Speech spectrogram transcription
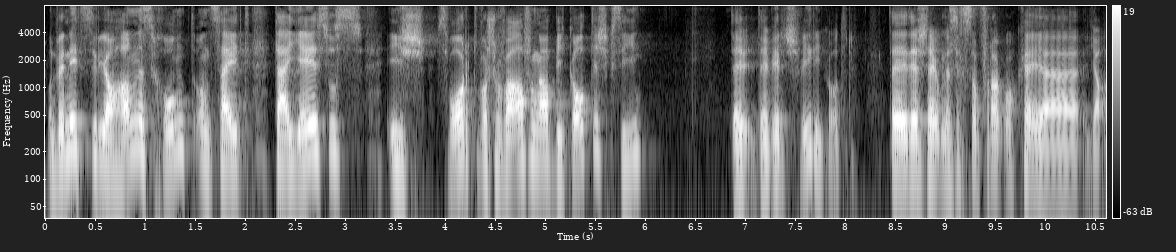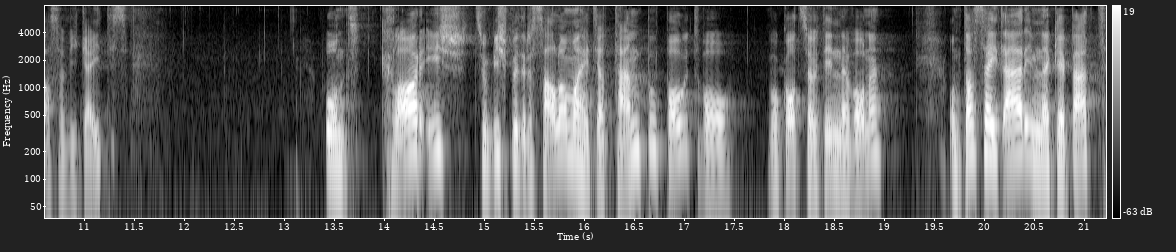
Und wenn jetzt der Johannes kommt und sagt, der Jesus ist das Wort, das schon von Anfang an bei Gott war, dann wird es schwierig, oder? Dann, dann, stellt man sich so die Frage, okay, äh, ja, also wie geht es? Und klar ist, zum Beispiel der Salomo hat ja Tempel gebaut, wo, wo Gott soll drinnen wohnen Und das sagt er in einem Gebet,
